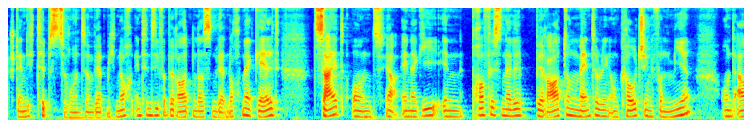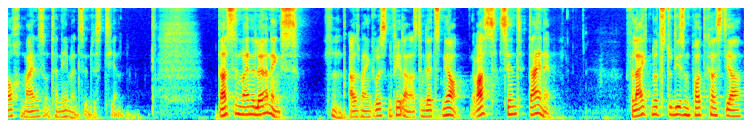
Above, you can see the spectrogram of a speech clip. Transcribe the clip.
ständig Tipps zu holen, sondern werde mich noch intensiver beraten lassen, werde noch mehr Geld Zeit und ja, Energie in professionelle Beratung, Mentoring und Coaching von mir und auch meines Unternehmens investieren. Das sind meine Learnings hm, aus meinen größten Fehlern aus dem letzten Jahr. Was sind deine? Vielleicht nutzt du diesen Podcast ja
